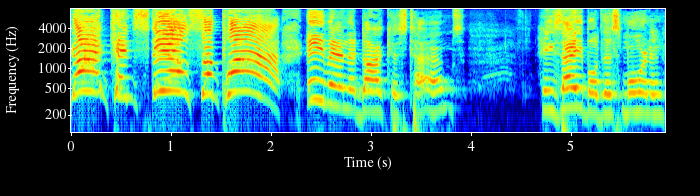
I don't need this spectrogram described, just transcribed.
God can still supply even in the darkest times. He's able this morning.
